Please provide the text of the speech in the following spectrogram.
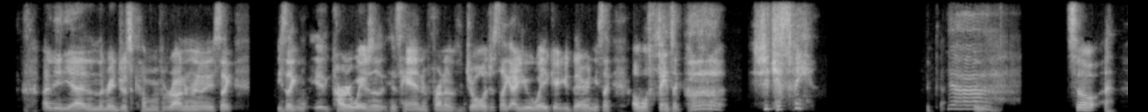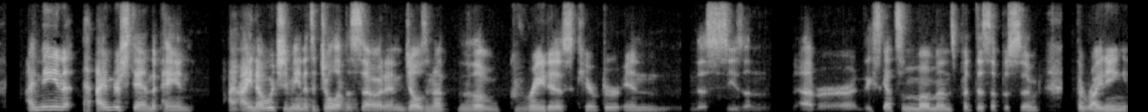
I mean, yeah, and then the Rangers come around him, and he's like, he's like, Carter waves his hand in front of Joel, just like, "Are you awake? Are you there?" And he's like, "Oh well." Faye's like, "She kissed me." Yeah. So, uh, I mean, I understand the pain. I, I know what you mean. It's a Joel episode, and Joel's not the greatest character in this season ever. He's got some moments, but this episode, the writing,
